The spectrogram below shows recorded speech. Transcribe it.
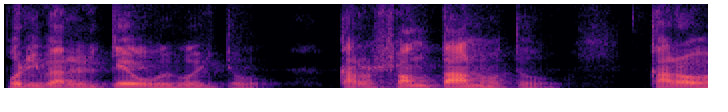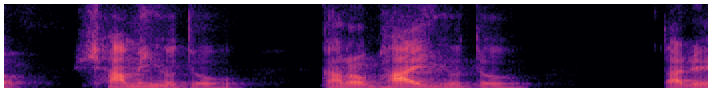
পরিবারের কেউ হইতো, কারও সন্তান হতো, কারও স্বামী হতো, কারও ভাই হতো, তাহলে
